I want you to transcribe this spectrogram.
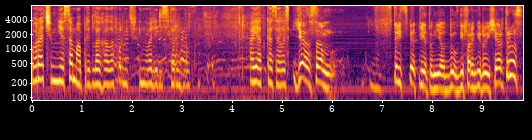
врач мне сама предлагала оформить инвалидность второй группы. А я отказалась. Я сам в 35 лет у меня вот был деформирующий артроз.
